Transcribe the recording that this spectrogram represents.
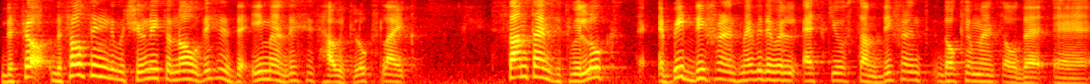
the, fir the first thing which you need to know, this is the email, this is how it looks like. Sometimes it will look a bit different, maybe they will ask you some different documents or the, uh,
